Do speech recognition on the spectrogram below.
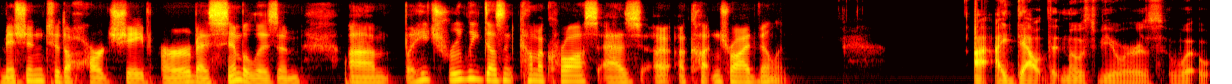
mission to the heart shaped herb as symbolism. Um, but he truly doesn't come across as a, a cut and tried villain. I, I doubt that most viewers w-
